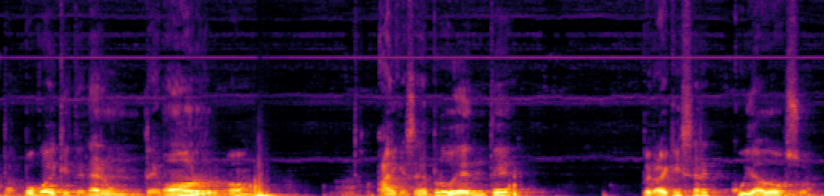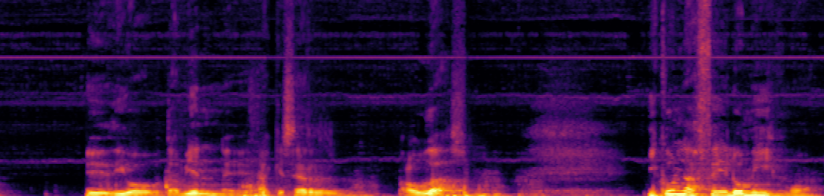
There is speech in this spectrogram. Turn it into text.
tampoco hay que tener un temor, ¿no? Hay que ser prudente, pero hay que ser cuidadoso. Eh, digo, también eh, hay que ser audaz. Y con la fe lo mismo.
